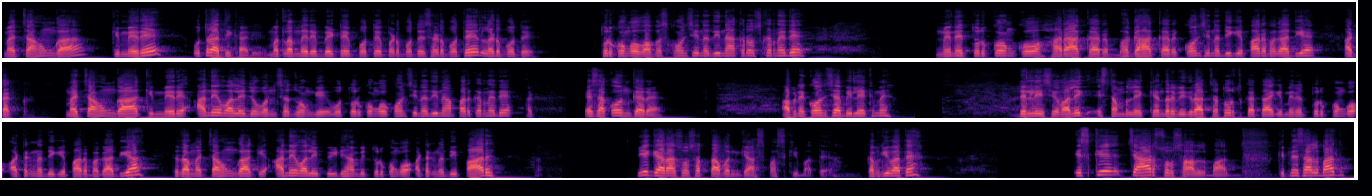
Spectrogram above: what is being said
मैं चाहूँगा कि मेरे उत्तराधिकारी मतलब मेरे बेटे, पोते, पड़पोते, सड़पोते, लड़पोते, तुर्कों को वापस कौन सी नदी ना क्रॉस करने दे? मैंने तुर्कों को हरा कर भगा कर कौन सी नदी के पार भगा दिया है? अटक। मैं चाहूँगा कि मेरे आने वाले जो वंशज होंगे, वो तुर्कों को कौन सी नदी ना पार करने दे? ऐसा कौन कर रहा है? अपने कौन से अभिलेख में? दिल्ली शिवालिक स्तंभ लेख के अंदर विगराज चतुर्थ कहता है कि मैंने तुर्कों को अटक नदी के पार भगा दिया, तथा मैं चाहूँगा कि आने वाली पीढ़ियाँ भी तुर्कों को अटक नदी पार ये ग्यारह के आसपास की बात है। कब की बात है? इसके 400 साल बाद। कितने साल बाद?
